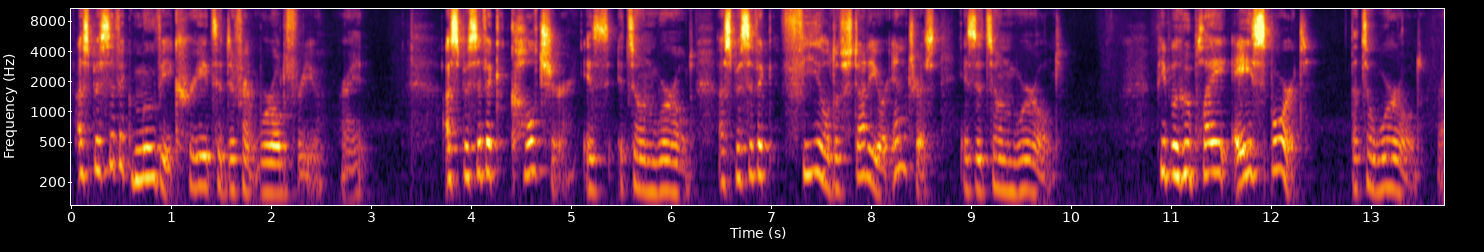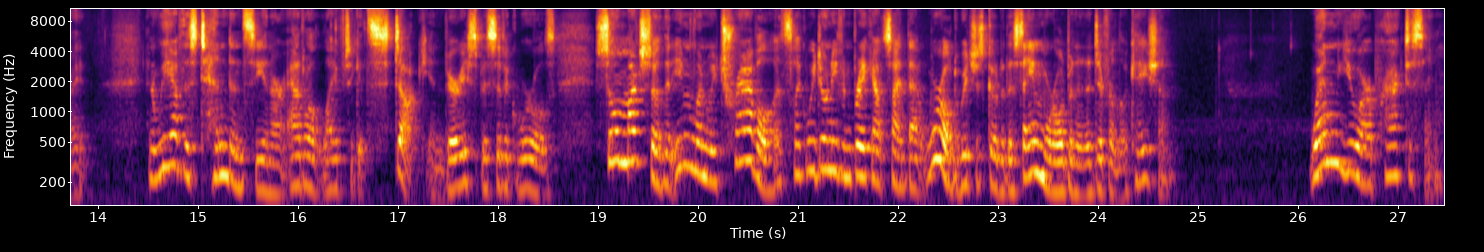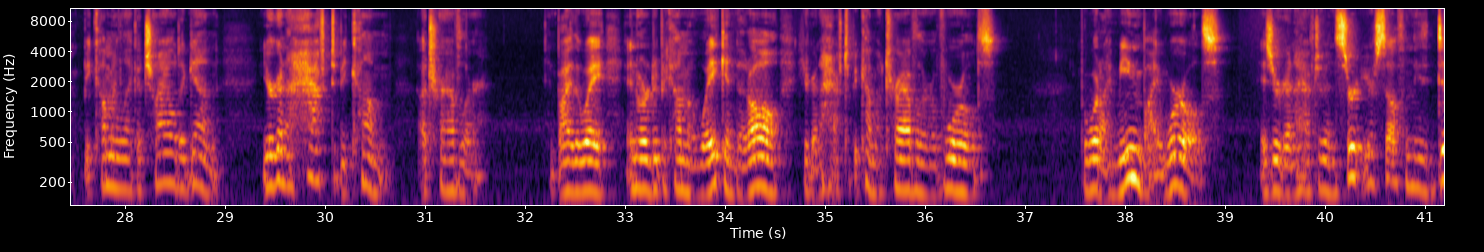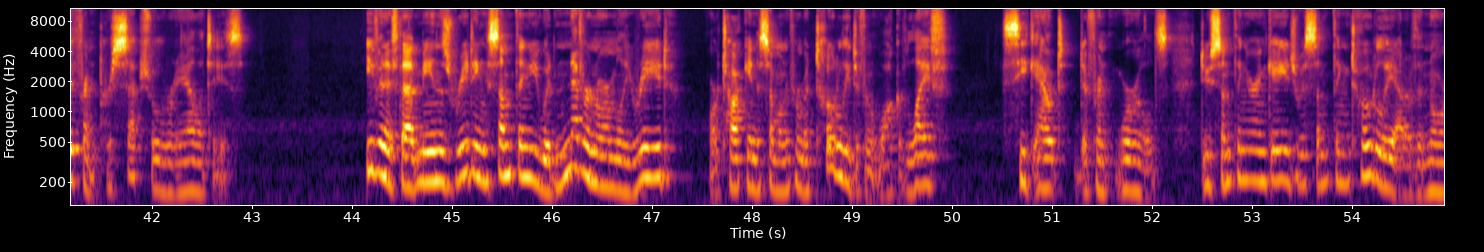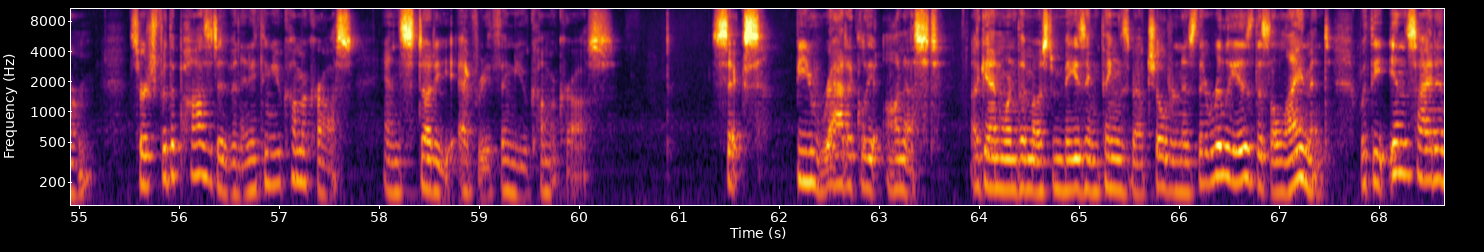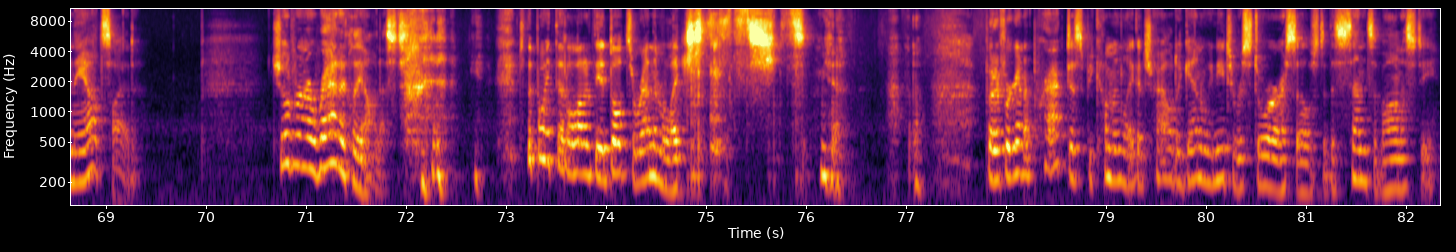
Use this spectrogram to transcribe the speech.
A specific movie creates a different world for you, right? A specific culture is its own world. A specific field of study or interest is its own world. People who play a sport, that's a world, right? And we have this tendency in our adult life to get stuck in very specific worlds. So much so that even when we travel, it's like we don't even break outside that world. We just go to the same world but in a different location. When you are practicing becoming like a child again, you're going to have to become a traveler. And by the way, in order to become awakened at all, you're going to have to become a traveler of worlds. But what I mean by worlds is you're going to have to insert yourself in these different perceptual realities even if that means reading something you would never normally read, or talking to someone from a totally different walk of life. Seek out different worlds. Do something or engage with something totally out of the norm. Search for the positive in anything you come across, and study everything you come across. 6. Be radically honest. Again, one of the most amazing things about children is there really is this alignment with the inside and the outside. Children are radically honest. to the point that a lot of the adults around them are like, yeah. But if we're going to practice becoming like a child again, we need to restore ourselves to the sense of honesty.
